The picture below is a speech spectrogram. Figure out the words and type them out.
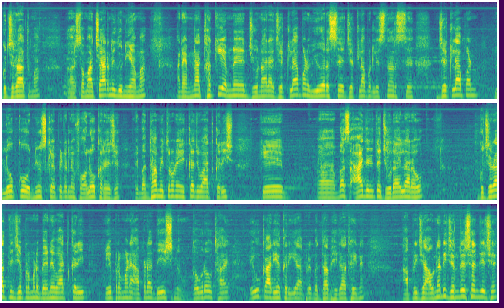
ગુજરાતમાં સમાચારની દુનિયામાં. અને એમના થકી એમને જોનારા જેટલા પણ વ્યુઅર્સ છે, જેટલા પણ લિસનર્સ છે, જેટલા પણ લોકો ન્યૂઝ કેપિટલને ફોલો કરે છે, એ બધા મિત્રોને એક જ વાત કરીશ કે બસ આ જ રીતે જોડાયેલા રહો. ગુજરાતની જે પ્રમાણે બેને વાત કરી એ પ્રમાણે આપણા દેશનું ગૌરવ થાય, એવું કાર્ય કરીએ આપણે બધા ભેગા થઈને. આપણી જે આવનારી જનરેશન જે છે,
